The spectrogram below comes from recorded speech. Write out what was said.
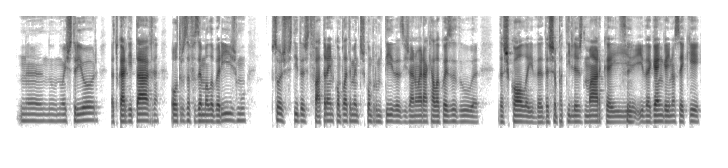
no, no exterior, a tocar guitarra, outros a fazer malabarismo, pessoas vestidas de fato treino completamente descomprometidas e já não era aquela coisa do, eh, da escola e da- das sapatilhas de marca e, e da ganga e não sei o quê.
